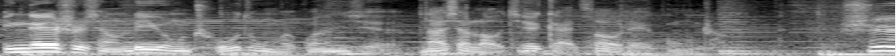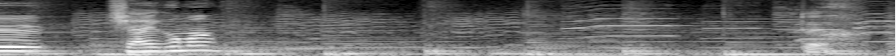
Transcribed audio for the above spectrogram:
应该是想利用楚总的关系拿下老街改造这个工程。是翟哥吗？对，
